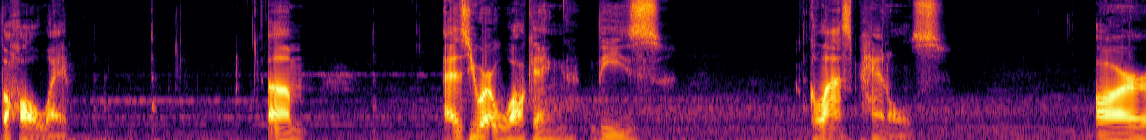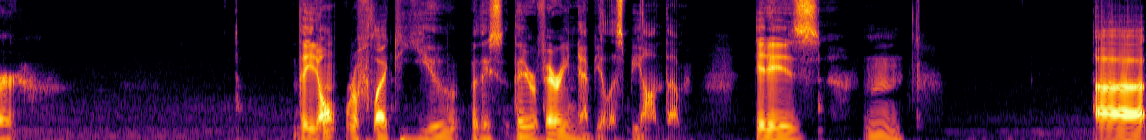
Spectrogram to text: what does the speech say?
the hallway. Um, as you are walking, these glass panels are they don't reflect you, but they they're very nebulous beyond them. It is, mm, uh,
